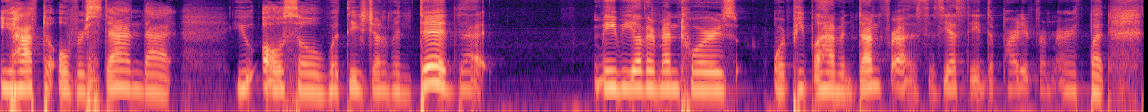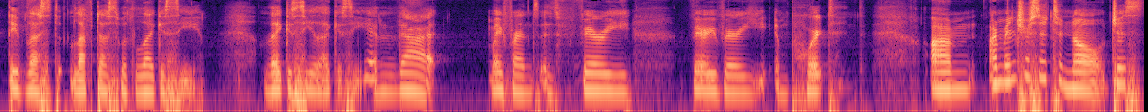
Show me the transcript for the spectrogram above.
you have to understand that you also what these gentlemen did that maybe other mentors or people haven't done for us is yes they departed from earth but they've left left us with legacy. Legacy legacy. And that my friends is very very very important. Um i'm interested to know just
